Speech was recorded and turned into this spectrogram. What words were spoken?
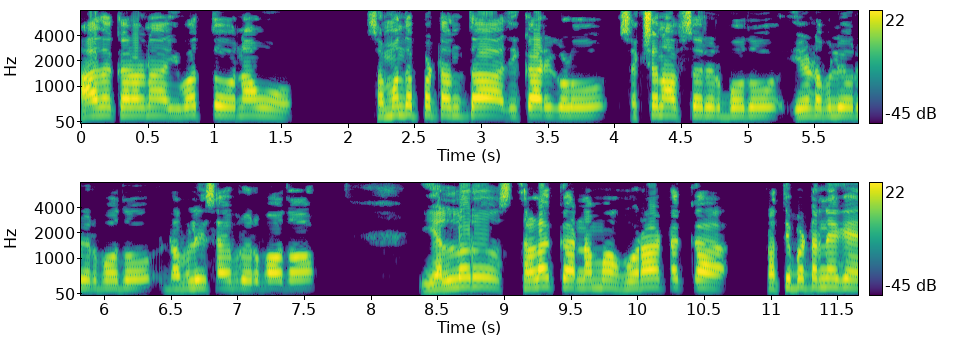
ಆದ ಕಾರಣ ಇವತ್ತು ನಾವು ಸಂಬಂಧಪಟ್ಟಂತ ಅಧಿಕಾರಿಗಳು, ಸೆಕ್ಷನ್ ಆಫೀಸರ್ ಇರ್ಬೋದು, ಎ ಡಬ್ಲ್ಯೂ ಅವ್ರು ಇರ್ಬೋದು, ಡಬ್ಲ್ಯೂ ಸಾಹೇಬ್ರು ಇರ್ಬೋದು, ಎಲ್ಲರೂ ಸ್ಥಳಕ್ಕ ನಮ್ಮ ಹೋರಾಟಕ್ಕ ಪ್ರತಿಭಟನೆಗೆ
